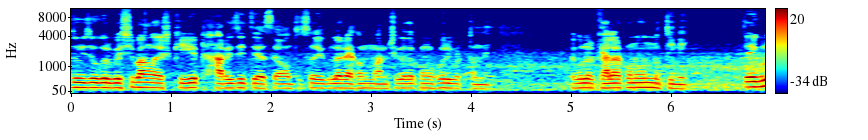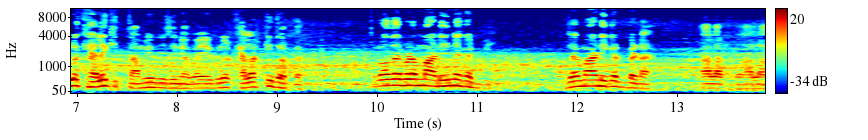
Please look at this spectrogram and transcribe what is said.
দুই যুগের বেশি বাংলাদেশ ক্রিকেট হারে যেতে আছে, অথচ এগুলোর এখন মানসিকতার কোনো পরিবর্তন নেই। এগুলোর খেলার কোনো উন্নতি নেই। তো এগুলো খেলে কিন্তু আমি বুঝি না ভাই, এগুলোর খেলার কি দরকার? তোরা তো বেড়া মাড়ি না কাটবি। যাই মাড়ি কাট বেড়া। a la, a la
